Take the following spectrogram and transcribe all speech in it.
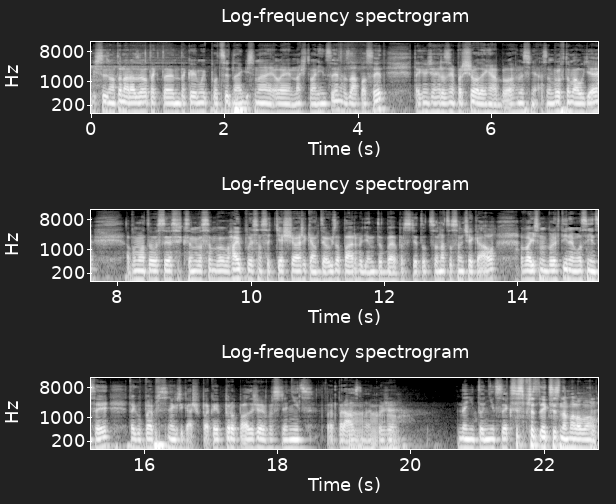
když jsi na to narazil, tak to je takový můj pocit, ne, když jsme jeli na Štvanici na zápasit, tak vím, že hrozně pršelo, tak já bylo hnusně. Já jsem byl v tom autě a pamatuju si, že jsem byl, jsem byl v hype, že jsem se těšil a říkám, ty už za pár hodin to bude prostě to, co, na co jsem čekal. A pak, když jsme byli v té nemocnici, tak úplně přesně, jak říkáš, úplně takový propad, že prostě nic, úplně prázdno, jakože není to nic, jak jsi, před, jak jsi namaloval.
